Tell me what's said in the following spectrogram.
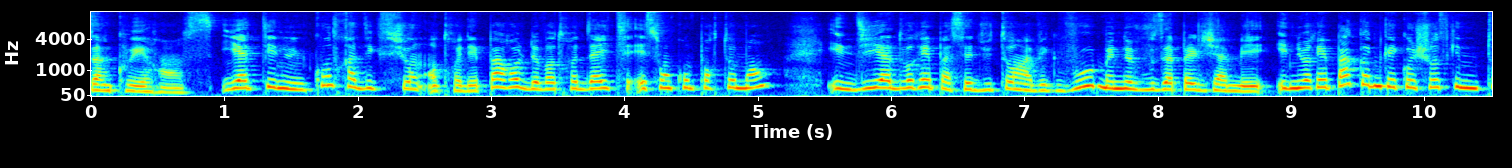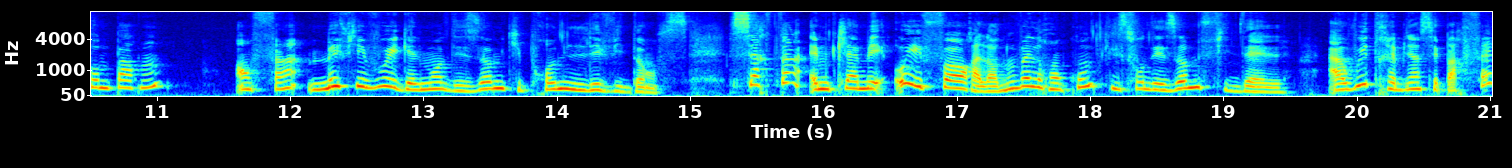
incohérences. Y a-t-il une contradiction entre les paroles de votre date et son comportement? Il dit adorer passer du temps avec vous mais ne vous appelle jamais. Il n'y aurait pas comme quelque chose qui ne tourne pas rond? Enfin, méfiez-vous également des hommes qui prônent l'évidence. Certains aiment clamer haut et fort à leur nouvelle rencontre qu'ils sont des hommes fidèles. Ah oui, très bien, c'est parfait.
